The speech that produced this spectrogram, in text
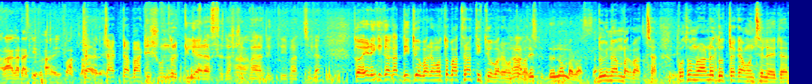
আর আগাটা কি ভাই পাতলা। চারটা বাটি সুন্দর ক্লিয়ার আছে হ্যাঁ। দর্শক ভাইরা দেখতেই পাচ্ছিলেন। তো এটা কি কাকা দ্বিতীয়বারের মতো বাচ্চা না তৃতীয়বারের মতো বাচ্চা? দুই- দুই নম্বর বাচ্চা। দুই নাম্বার বাচ্চা। প্রথম রাউন্ডের দুধটা কেমন ছিল এটার?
